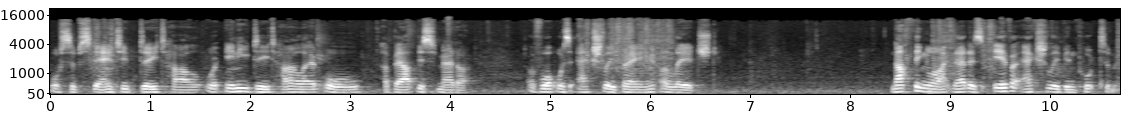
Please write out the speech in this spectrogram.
or substantive detail or any detail at all about this matter of what was actually being alleged. Nothing like that has ever actually been put to me.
